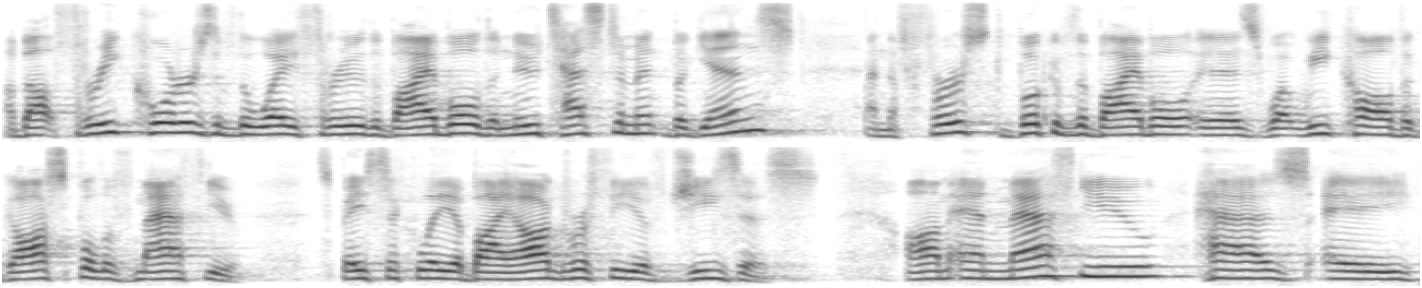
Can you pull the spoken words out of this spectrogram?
about three quarters of the way through the Bible, the New Testament begins. And the first book of the Bible is what we call the Gospel of Matthew. It's basically a biography of Jesus. Um, and Matthew has a,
